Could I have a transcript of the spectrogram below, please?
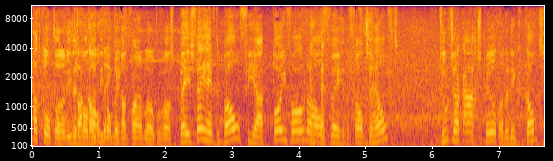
Dat klopt dan in ieder geval dat niemand meer aan het warmlopen was. PSV heeft de bal via Toivonen halverwege de Franse helft. Doetzak aangespeeld aan de linkerkant.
